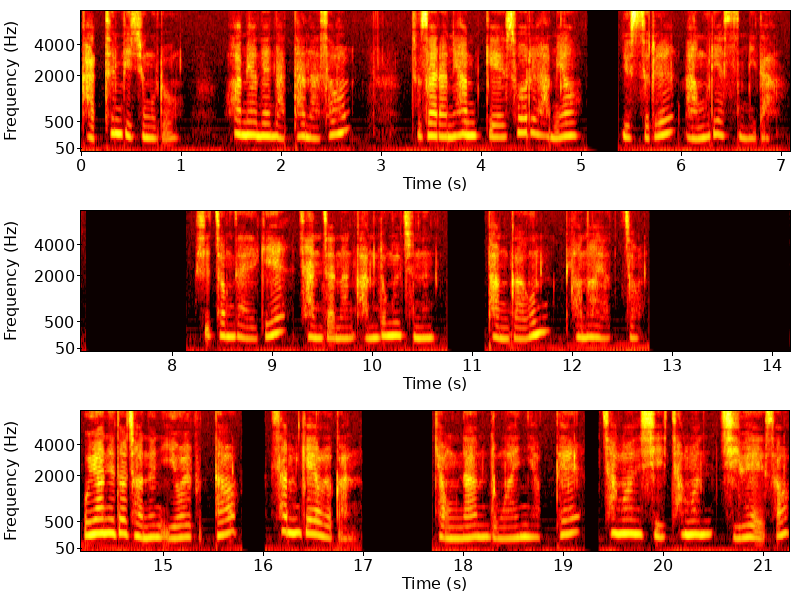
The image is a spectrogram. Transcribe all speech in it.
같은 비중으로 화면에 나타나서 두 사람이 함께 수어를 하며 뉴스를 마무리했습니다. 시청자에게 잔잔한 감동을 주는 반가운 변화였죠. 우연히도 저는 2월부터 3개월간 경남 농아인협회 창원시 창원지회에서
